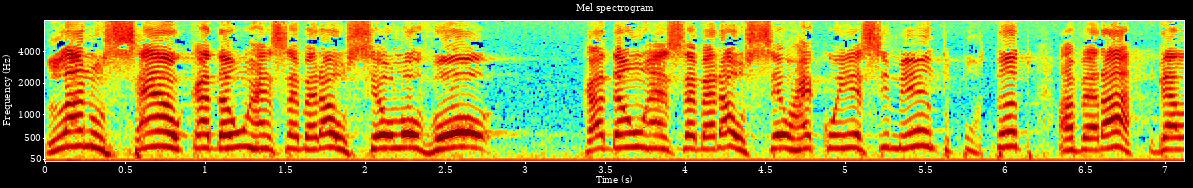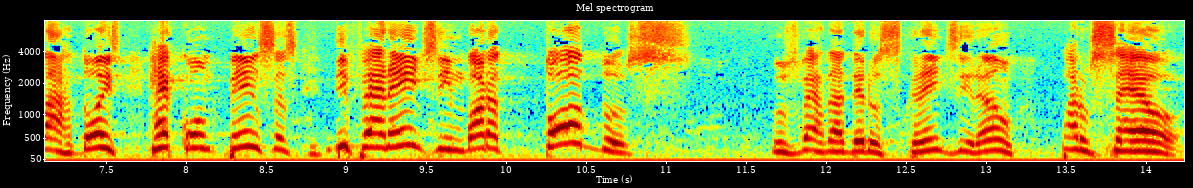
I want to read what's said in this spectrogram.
Lá no céu, cada um receberá o seu louvor cada um receberá o seu reconhecimento, portanto, haverá galardões, recompensas diferentes, embora todos os verdadeiros crentes irão para o céu.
